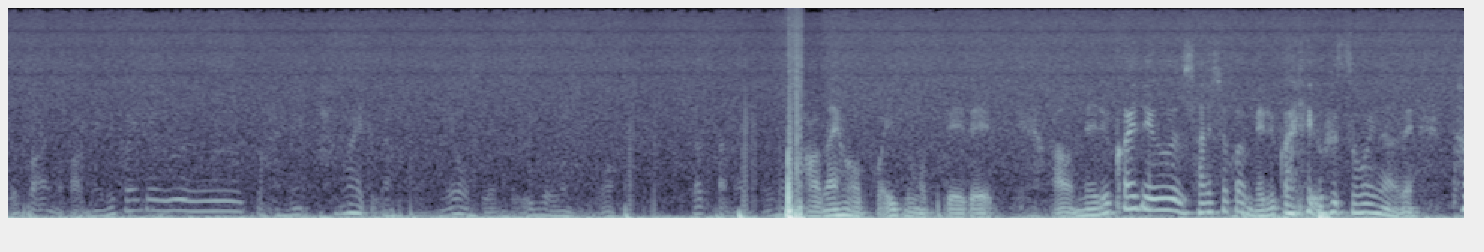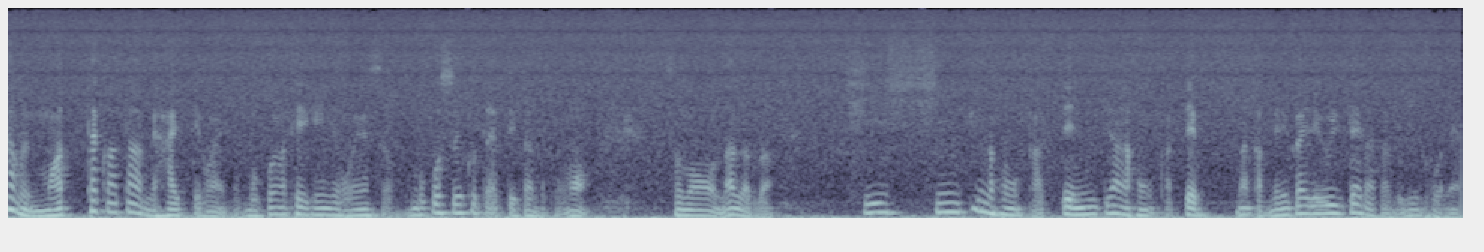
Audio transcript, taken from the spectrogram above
よくあるのが、メルカリで売るとね、考えてなんかメモするやついると思うんですけど、だったらね、買わない方が僕はいいと思ってで、あのメルカリで売る最初からメルカリで売るつもりなので多分全く頭に入ってこないと僕の経験で思いますよ僕はそういうことやっていたんだけどもそのなんだろうな新品の本買って人気な本買ってなんかメルカリで売りたい方でにこうね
